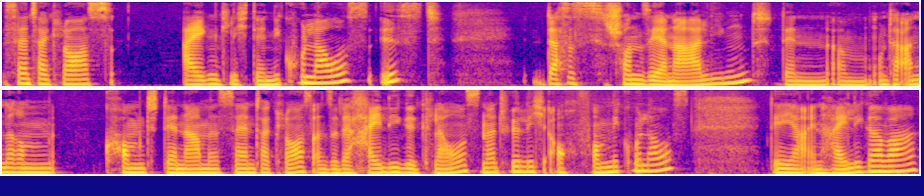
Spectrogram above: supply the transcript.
Santa Claus eigentlich der Nikolaus ist, das ist schon sehr naheliegend, denn ähm, unter anderem kommt der Name Santa Claus, also der heilige Klaus, natürlich auch vom Nikolaus der ja ein Heiliger war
